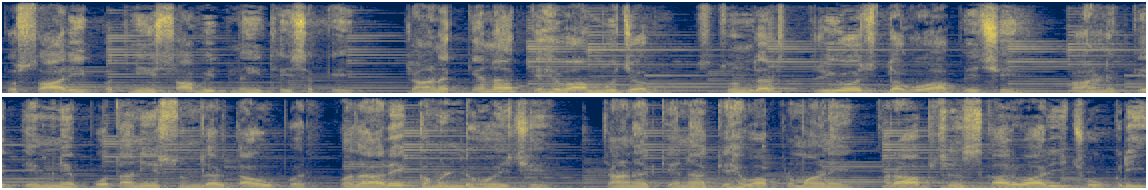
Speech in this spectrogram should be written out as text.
તો સારી પત્ની સાબિત નહીં થઈ શકે. ચાણક્યના કહેવા મુજબ, સુંદર સ્ત્રીઓ જ દગો આપે છે. કારણ કે તેમને પોતાની સુંદરતા ઉપર વધારે ઘમંડ હોય છે. ચાણક્યના કહેવા પ્રમાણે, ખરાબ સંસ્કારવાળી છોકરી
